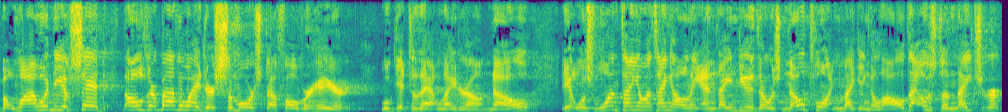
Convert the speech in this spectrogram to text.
but why wouldn't he have said, oh, there, by the way, there's some more stuff over here. We'll get to that later on. No, it was one thing and one thing only, and they knew there was no point in making a law. That was the nature,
